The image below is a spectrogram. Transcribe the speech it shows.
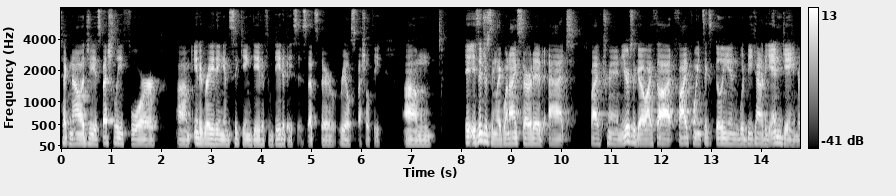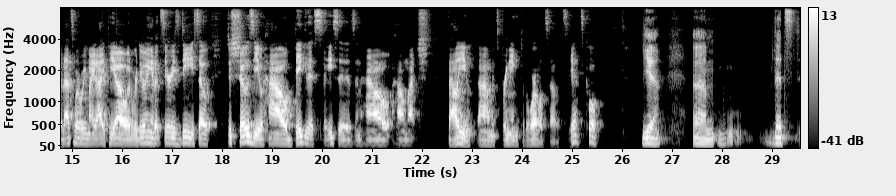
technology, especially for um, integrating and syncing data from databases. That's their real specialty. Um, it, it's interesting. Like when I started at Fivetran years ago, I thought 5.6 billion would be kind of the end game, or that's where we might IPO, and we're doing it at Series D. So just shows you how big this space is and how how much value um, it's bringing to the world. So it's yeah, it's cool. Yeah. Um, that's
